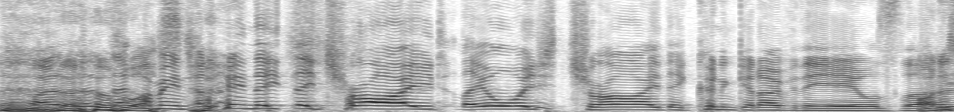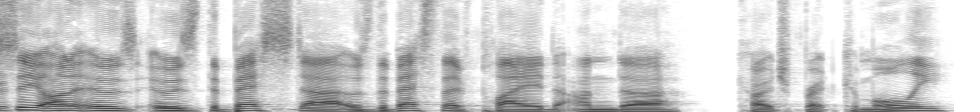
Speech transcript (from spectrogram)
uh, I mean. I mean, they, they tried. They always tried. They couldn't get over the eels though. Honestly, on it was it was the best. Uh, it was the best they've played under Coach Brett Kimmorley.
